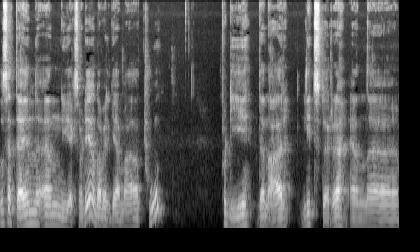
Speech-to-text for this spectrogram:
Så setter jeg inn en ny x-verdi, og da velger jeg meg 2. Fordi den er litt større enn eh,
